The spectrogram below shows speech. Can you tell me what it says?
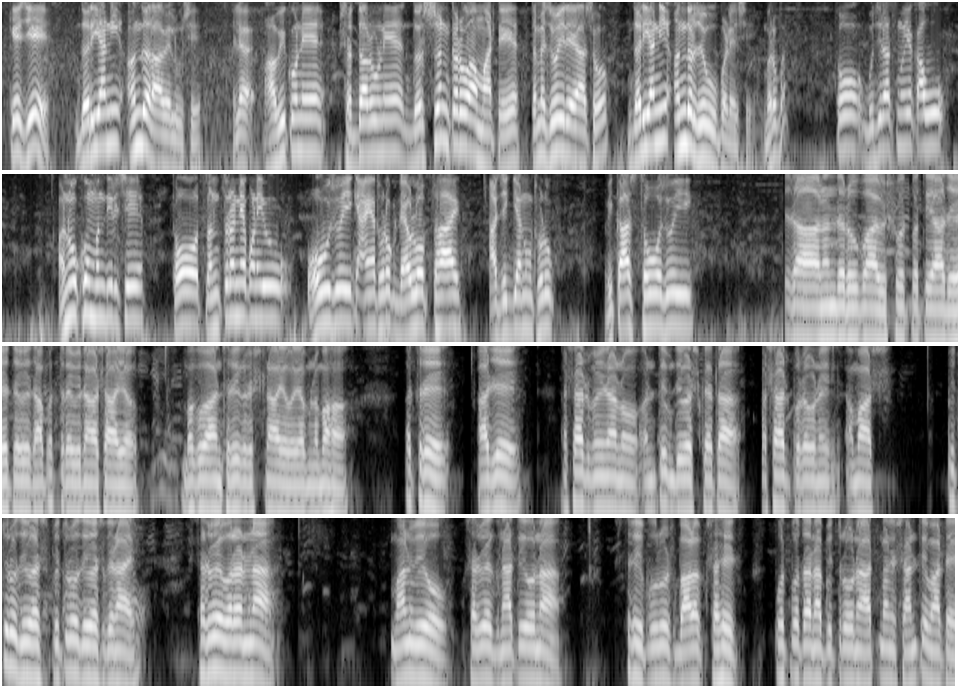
કે જે દરિયાની અંદર આવેલું છે. એટલે ભાવિકોને, શ્રદ્ધાળુઓને દર્શન કરવા માટે તમે જોઈ રહ્યા છો, દરિયાની અંદર જવું પડે છે. બરાબર? તો ગુજરાતનું એક આવું અનોખું મંદિર છે. તો તંત્રને પણ એવું હોવું જોઈએ કે અહીંયા થોડોક ડેવલપ થાય, આ જગ્યાનું થોડુંક વિકાસ થવો જોઈએ. આનંદરૂપા આ દેહતવે તાપત્ર વિનાશાય. ભગવાન શ્રી કૃષ્ણાય વયમ નમઃ. અત્રે આજે અષાઢ મહિનાનો અંતિમ દિવસ કહેતા અષાઢ પર્વની અમાસ પિતૃ દિવસ પિતૃ દિવસ ગણાય. સર્વે વર્ણના માનવીઓ, સર્વે જ્ઞાતિઓના સ્ત્રી, પુરુષ, બાળક સહિત પોતપોતાના પિતૃઓના આત્માની શાંતિ માટે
